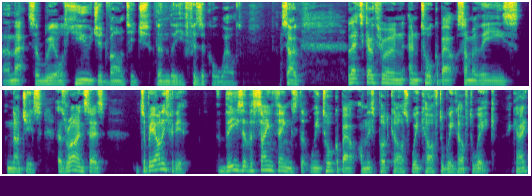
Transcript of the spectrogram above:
and that's a real huge advantage than the physical world. So let's go through and, and talk about some of these nudges. As Ryan says, to be honest with you, these are the same things that we talk about on this podcast week after week after week. Okay.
